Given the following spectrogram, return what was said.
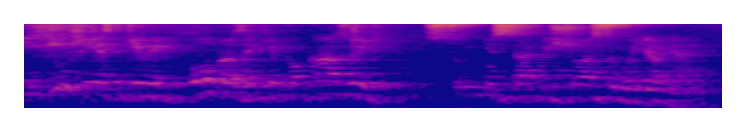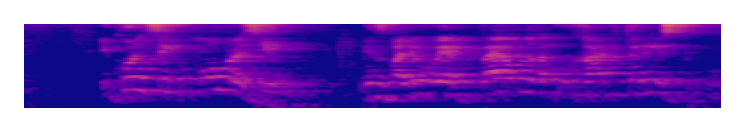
І інші є такі образи, які показують сутність церкви, що вона собою являє. І кожен цих образів він змальовує певну таку характеристику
